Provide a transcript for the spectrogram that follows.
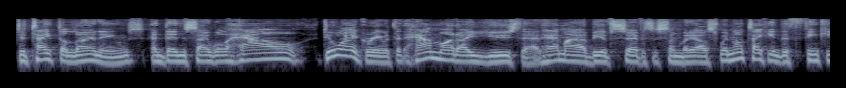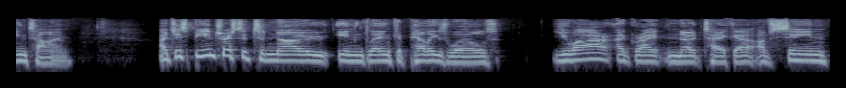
to take the learnings and then say, well, how do I agree with it? How might I use that? How might I be of service to somebody else? We're not taking the thinking time. I'd just be interested to know in Glenn Capelli's world, you are a great note taker. I've seen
